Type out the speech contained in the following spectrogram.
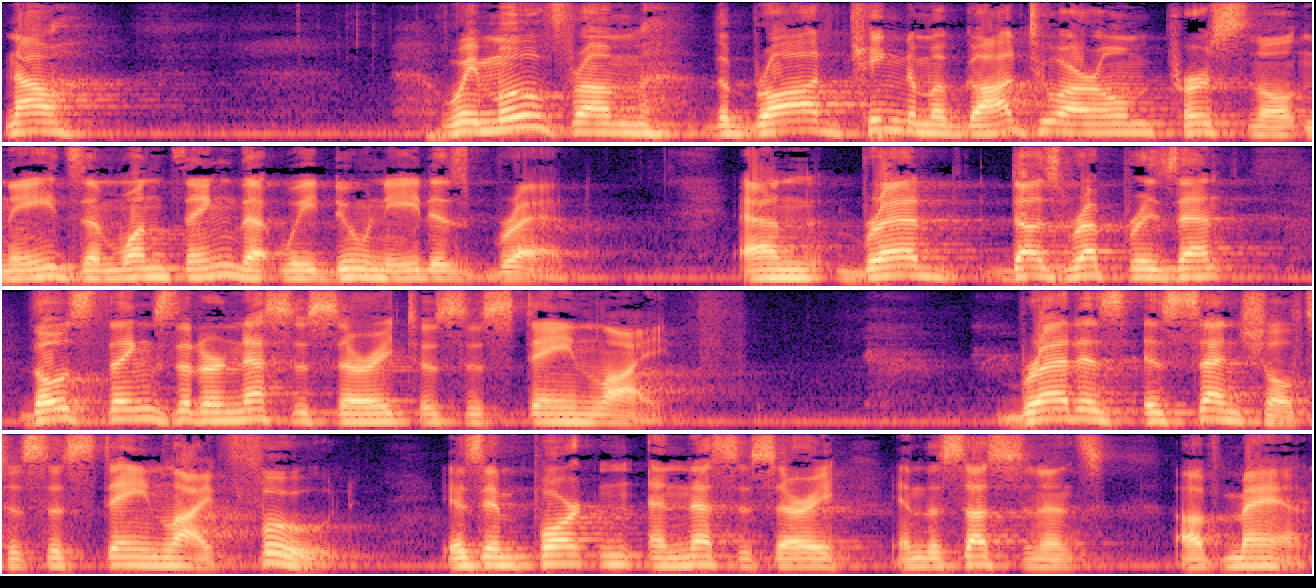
Now, we move from the broad kingdom of God to our own personal needs, and one thing that we do need is bread. And bread does represent those things that are necessary to sustain life. Bread is essential to sustain life. Food is important and necessary in the sustenance of man.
